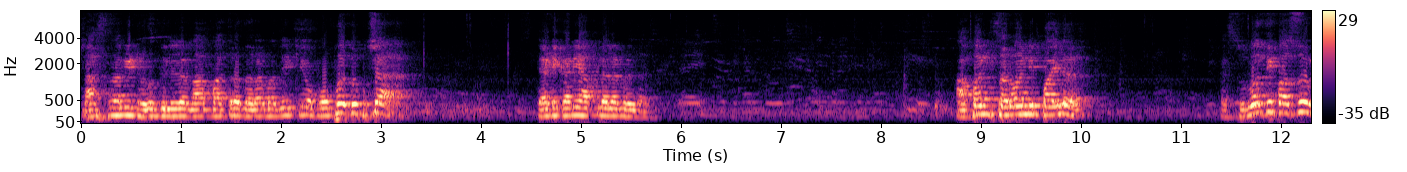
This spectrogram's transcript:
शासनाने ठरवून दिलेल्या नाममात्र दरामध्ये किंवा मोफत उपचार त्या ठिकाणी आपल्याला मिळतात आपण सर्वांनी पाहिलं तर सुरुवातीपासून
